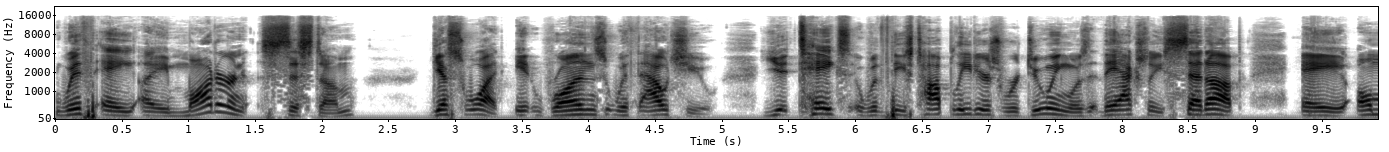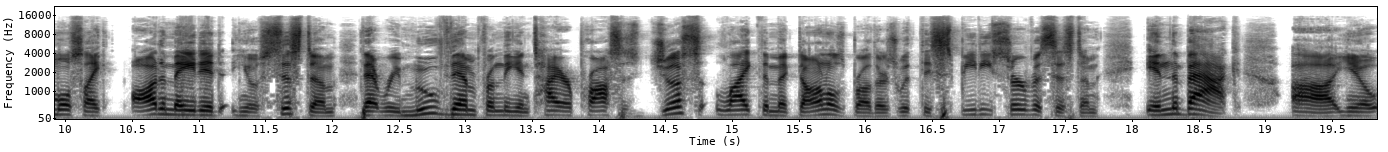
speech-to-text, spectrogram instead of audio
with a, a modern system, guess what? It runs without you it takes what these top leaders were doing was they actually set up a almost like automated you know system that removed them from the entire process just like the mcdonald's brothers with the speedy service system in the back uh, you know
